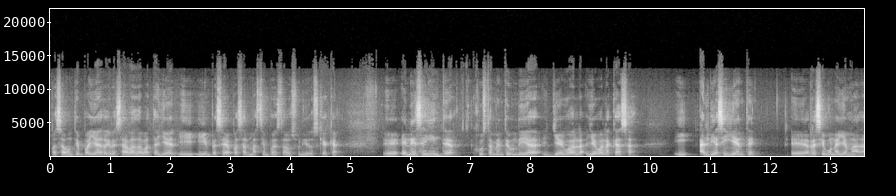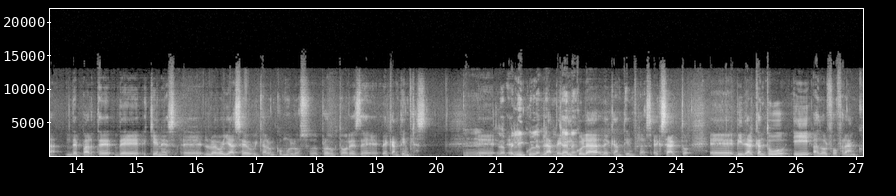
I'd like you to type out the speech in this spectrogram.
Pasaba un tiempo allá, regresaba, daba taller y, y empecé a pasar más tiempo en Estados Unidos que acá. Eh, en ese inter, justamente un día llego a la, llego a la casa y al día siguiente eh, recibo una llamada de parte de quienes eh, luego ya se ubicaron como los eh, productores de, de Cantinflas. Eh, la eh, película La mexicana. película de Cantinflas, exacto. Eh, Vidal Cantú y Adolfo Franco.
